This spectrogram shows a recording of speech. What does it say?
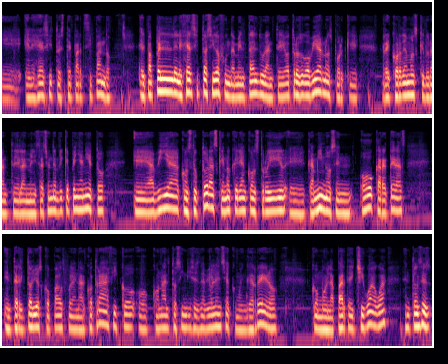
eh, el ejército esté participando. El papel del ejército ha sido fundamental durante otros gobiernos porque recordemos que durante la administración de Enrique Peña Nieto eh, había constructoras que no querían construir eh, caminos o carreteras en territorios copados por el narcotráfico o con altos índices de violencia como en Guerrero, como en la parte de Chihuahua. Entonces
